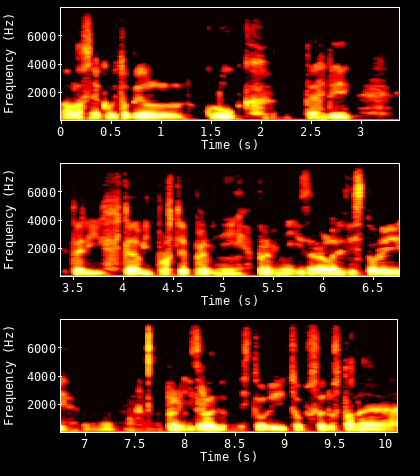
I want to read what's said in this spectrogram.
A vlastně jako by to byl kluk tehdy, který chtěl být prostě první, první Izrael v historii, první Izrael v historii, co se dostane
